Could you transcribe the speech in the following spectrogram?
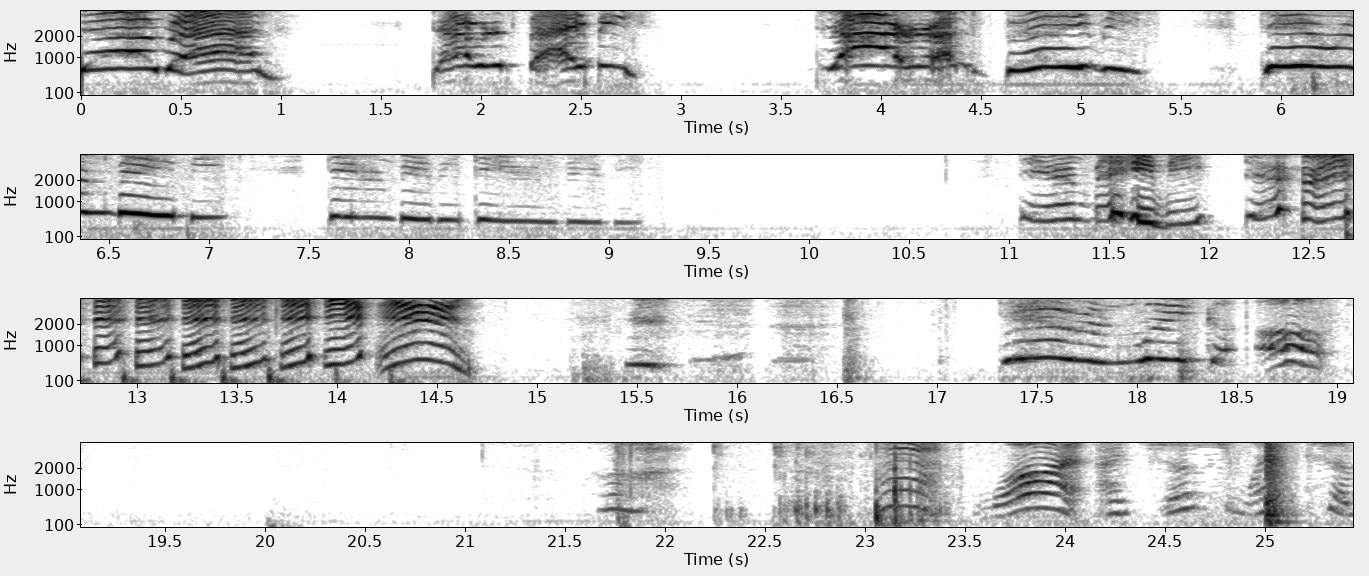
Darren! Darren, baby! Darren, baby! Darren, baby! Darren, baby, Darren, baby! Darren, baby! Darren! Darren, wake up! what? I just went to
